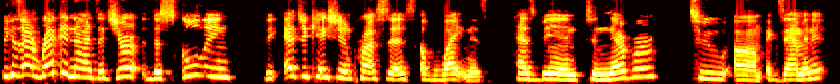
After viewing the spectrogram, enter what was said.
because I recognize that you're the schooling, the education process of whiteness has been to never to um, examine it.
